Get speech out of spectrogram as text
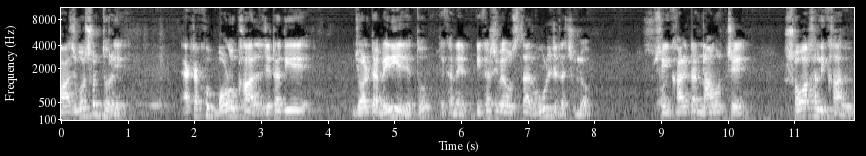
পাঁচ বছর ধরে একটা খুব বড় খাল যেটা দিয়ে জলটা বেরিয়ে যেত এখানে নিকাশি ব্যবস্থার মূল যেটা ছিল সেই খালটার নাম হচ্ছে সওয়াখালী খাল।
